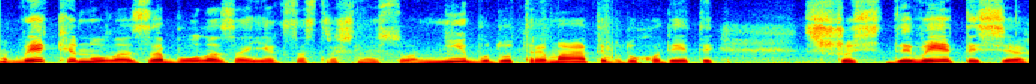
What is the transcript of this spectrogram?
викинула, забула за як за страшний сон. Ні, буду тримати, буду ходити, щось дивитися,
